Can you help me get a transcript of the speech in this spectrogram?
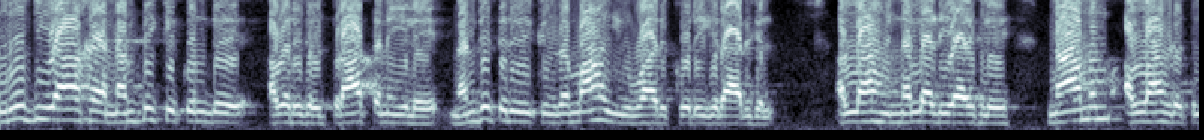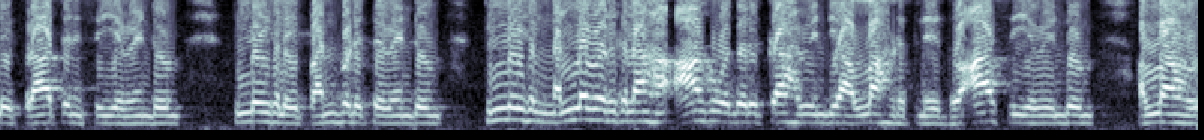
உறுதியாக நம்பிக்கை கொண்டு அவர்கள் பிரார்த்தனையிலே நன்றி தெரிவிக்கும் விதமாக இவ்வாறு கூறுகிறார்கள். அல்லாஹின் நல்லடியார்களே நாமும் அல்லாஹ்விடத்திலே பிரார்த்தனை செய்ய வேண்டும் பிள்ளைகளை பண்படுத்த வேண்டும் பிள்ளைகள் நல்லவர்களாக ஆகுவதற்காக வேண்டிய அல்லாஹ்விடத்திலே துவா செய்ய வேண்டும். அல்லாஹு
